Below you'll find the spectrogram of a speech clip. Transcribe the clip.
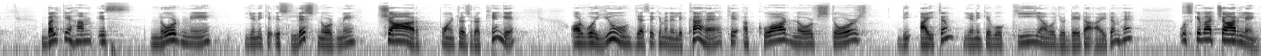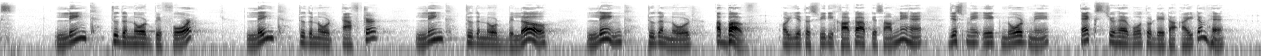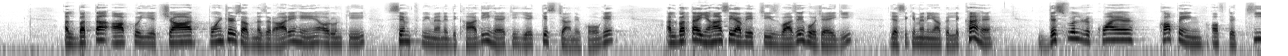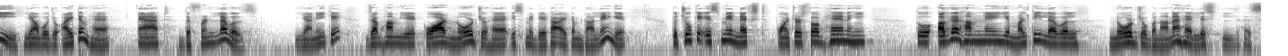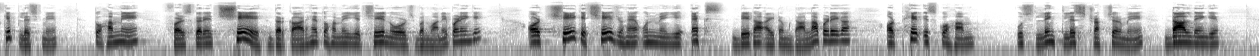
بلکہ ہم اس نوڈ میں یعنی کہ اس لسٹ نوڈ میں چار پوائنٹرز رکھیں گے۔ اور وہ یوں، جیسے کہ میں نے لکھا ہے کہ اکوارڈ نوڈ اسٹورز دی آئٹم یعنی کہ وہ کی یا وہ جو ڈیٹا آئٹم ہے، اس کے بعد چار links link to the node before link to the node after link to the node below link to the node above اور یہ تصویری خاکہ آپ کے سامنے ہے جس میں ایک نوڈ میں ایکس جو ہے وہ تو ڈیٹا آئٹم ہے۔ البتہ آپ کو یہ چار پوائنٹرز اب نظر آ رہے ہیں اور ان کی سمت بھی میں نے دکھا دی ہے کہ یہ کس جانب ہوں گے۔ البتہ یہاں سے اب ایک چیز واضح ہو جائے گی، جیسے کہ میں نے یہاں پہ لکھا ہے this will require copying of the key یا وہ جو آئٹم ہے ایٹ ڈفرنٹ لیولز یعنی کہ جب ہم یہ کوڈ نوڈ جو ہے اس میں ڈیٹا آئٹم ڈالیں گے، تو چونکہ اس میں نیکسٹ پوائنٹرز تو اب ہے نہیں، تو اگر ہم نے یہ ملٹی لیول نوڈ جو بنانا ہے لسٹ اسکپ لسٹ میں، تو ہمیں فرض کریں چھ درکار ہیں، تو ہمیں یہ چھ نوڈز بنوانے پڑیں گے۔ اور چھ کے چھ جو ہیں، ان میں یہ ایکس ڈیٹا آئٹم ڈالنا پڑے گا۔ اور پھر اس کو ہم اس لنک لسٹ اسٹرکچر میں ڈال دیں گے۔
